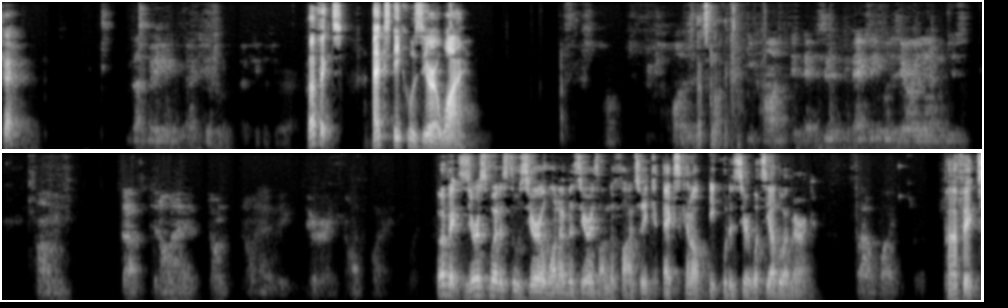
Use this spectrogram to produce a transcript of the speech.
Jay? Perfect. X equals zero. Why? That's not x. You can't. If x, if x equals zero, then it would just um that denominator denominator would equal zero. Perfect. Zero squared is still zero. One over zero is undefined, so x cannot equal to zero. What's the other one, Merrick? Perfect.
